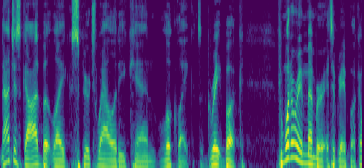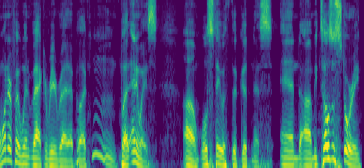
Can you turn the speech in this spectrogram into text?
not just God, but like spirituality can look like. It's a great book. From what I remember, it's a great book. I wonder if I went back and reread it, I'd be like, hmm. But anyways, uh, we'll stay with the goodness. And um, he tells a story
